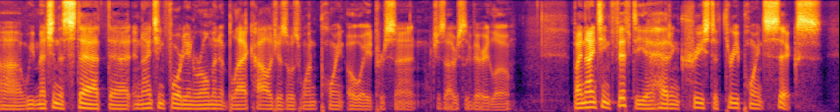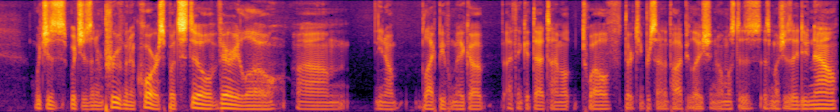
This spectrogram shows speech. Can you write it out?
Uh, we mentioned the stat that in 1940 enrollment at black colleges was 1.08 percent, which is obviously very low. By 1950, it had increased to 3.6 which is which is an improvement, of course, but still very low. Um, you know, black people make up, I think, at that time, 12, 13 percent of the population, almost as as much as they do now.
